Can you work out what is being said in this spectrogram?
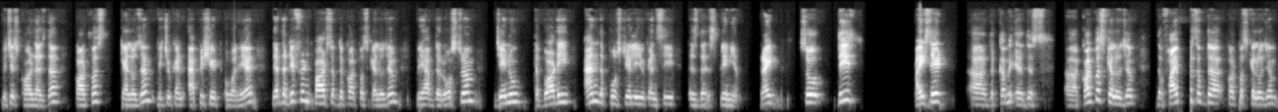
which is called as the corpus callosum, which you can appreciate over here. There are the different parts of the corpus callosum. We have the rostrum, genu, the body, and the posteriorly you can see is the splenium, right? So these, I said, uh, the uh, this uh, corpus callosum, the fibers of the corpus callosum,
